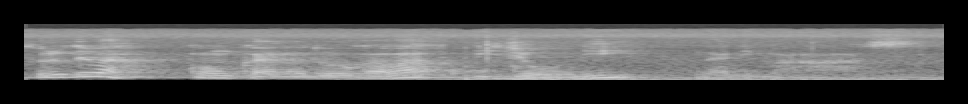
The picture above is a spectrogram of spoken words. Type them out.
それでは今回の動画は以上になります。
